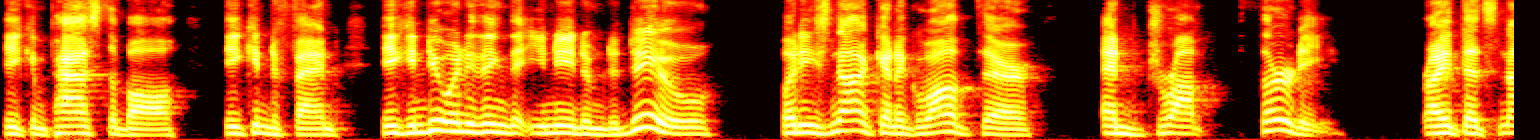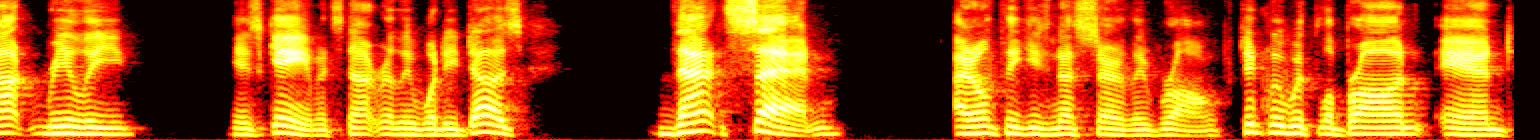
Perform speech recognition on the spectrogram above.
he can pass the ball, he can defend, he can do anything that you need him to do, but he's not going to go out there and drop 30, right? That's not really his game. It's not really what he does. That said, I don't think he's necessarily wrong, particularly with LeBron and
